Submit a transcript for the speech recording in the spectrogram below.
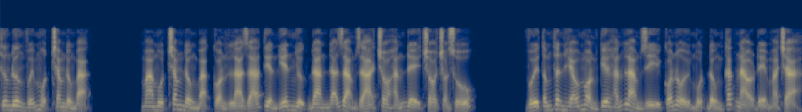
Tương đương với một trăm đồng bạc. Mà một trăm đồng bạc còn là giá tiền yên nhược đan đã giảm giá cho hắn để cho tròn số. Với tấm thân héo mòn kia hắn làm gì có nổi một đồng cắc nào để mà trả.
